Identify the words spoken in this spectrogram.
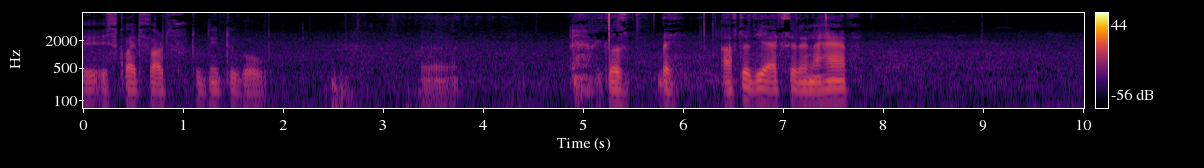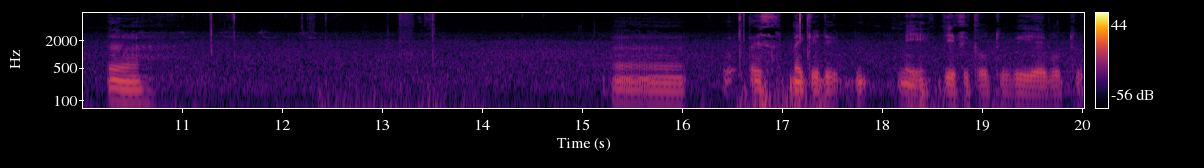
it's quite far to me to go uh, because after the accident I have, uh, uh, it's making me difficult to be able to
